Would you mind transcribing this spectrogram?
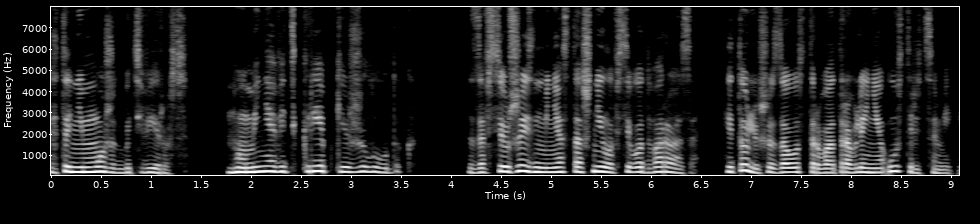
Это не может быть вирус. Но у меня ведь крепкий желудок. За всю жизнь меня стошнило всего два раза, и то лишь из-за острого отравления устрицами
